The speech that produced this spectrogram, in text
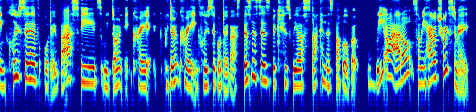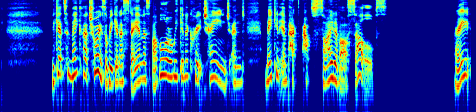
inclusive or diverse feeds. We don't create we don't create inclusive or diverse businesses because we are stuck in this bubble but we are adults and we have a choice to make. We get to make that choice. Are we going to stay in this bubble or are we going to create change and make an impact outside of ourselves? Right?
